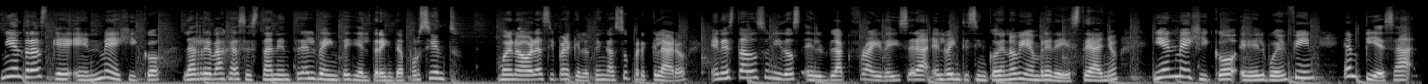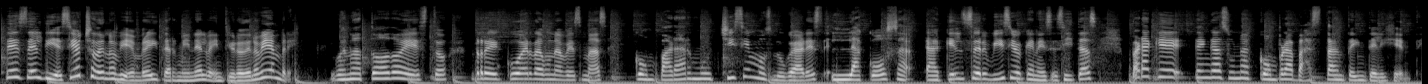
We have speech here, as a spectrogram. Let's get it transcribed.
Mientras que en México las rebajas están entre el 20 y el 30%. Bueno, ahora sí, para que lo tengas súper claro, en Estados Unidos el Black Friday será el 25 de noviembre de este año y en México el Buen Fin empieza desde el 18 de noviembre y termina el 21 de noviembre. Y bueno, a todo esto, recuerda una vez más comparar muchísimos lugares, la cosa, aquel servicio que necesitas para que tengas una compra bastante inteligente.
